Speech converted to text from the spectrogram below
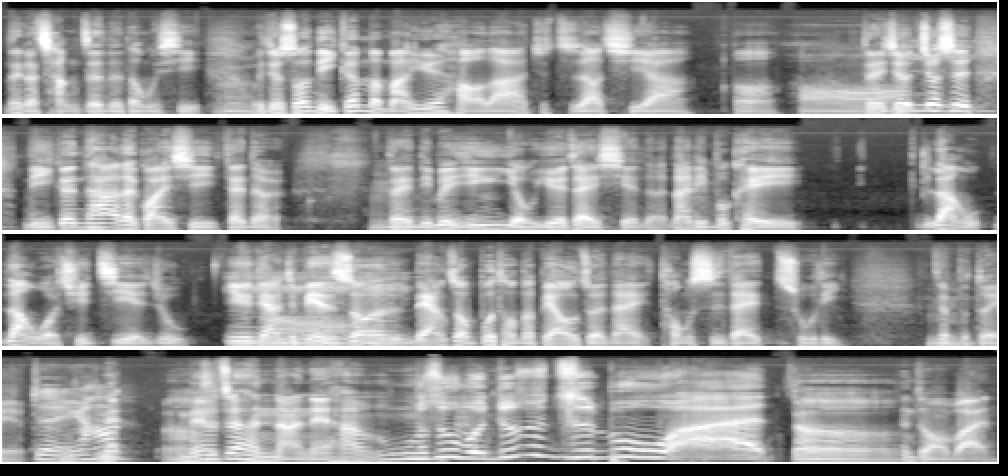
那个长征的东西，我就说你跟妈妈约好啦，就只要七啊，哦，哦对，就就是你跟他的关系在那儿，对，你们已经有约在先了，那你不可以让让我去介入，因为这样就变成说嗯两种不同的标准来同时在处理，这不对。对，然后没有这很难呢。他我说我就是吃不完，嗯那，怎么办？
